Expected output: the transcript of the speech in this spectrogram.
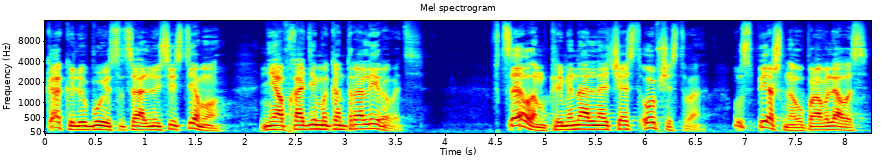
как и любую социальную систему, необходимо контролировать. В целом, криминальная часть общества успешно управлялась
